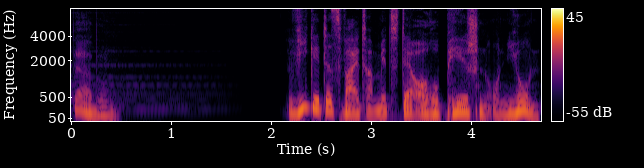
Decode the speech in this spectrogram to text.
Werbung. Wie geht es weiter mit der Europäischen Union?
